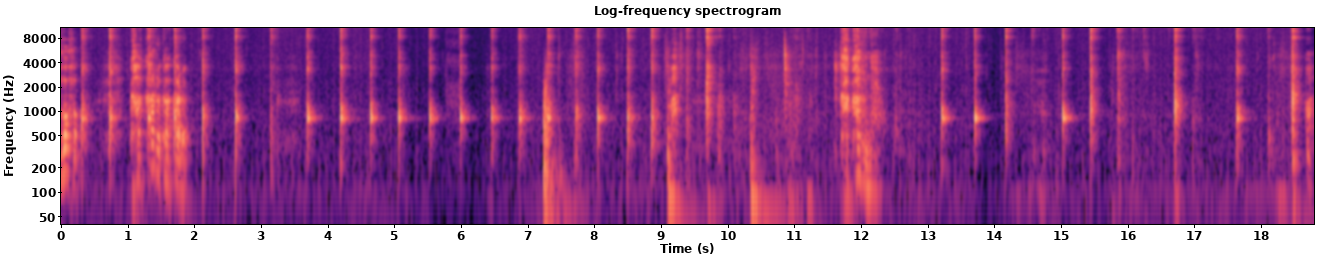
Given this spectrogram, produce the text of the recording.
かかるかかる。あかかるね。あ。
